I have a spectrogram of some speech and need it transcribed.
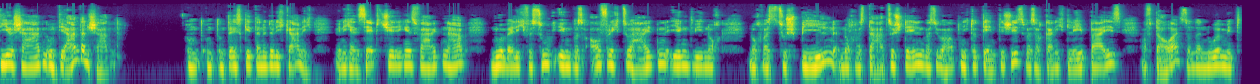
dir schaden und die anderen schaden. Und, und, und das geht dann natürlich gar nicht. Wenn ich ein selbstschädigendes Verhalten habe, nur weil ich versuche, irgendwas aufrecht zu erhalten, irgendwie noch, noch was zu spielen, noch was darzustellen, was überhaupt nicht authentisch ist, was auch gar nicht lebbar ist auf Dauer, sondern nur mit,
